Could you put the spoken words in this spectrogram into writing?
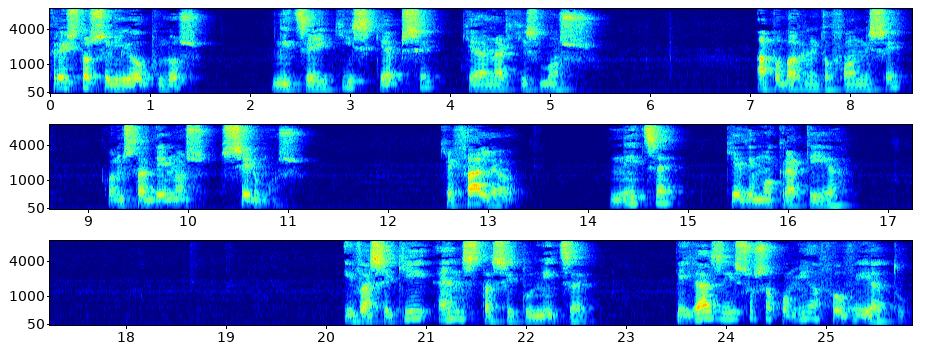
Χρήστος Ηλιόπουλος Νιτσεϊκή σκέψη και αναρχισμός. Από μαγνητοφώνηση Κωνσταντίνος Σύρμος. Κεφάλαιο Νίτσε και Δημοκρατία. Η βασική ένσταση του Νίτσε πηγάζει ίσως από μία φοβία του.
